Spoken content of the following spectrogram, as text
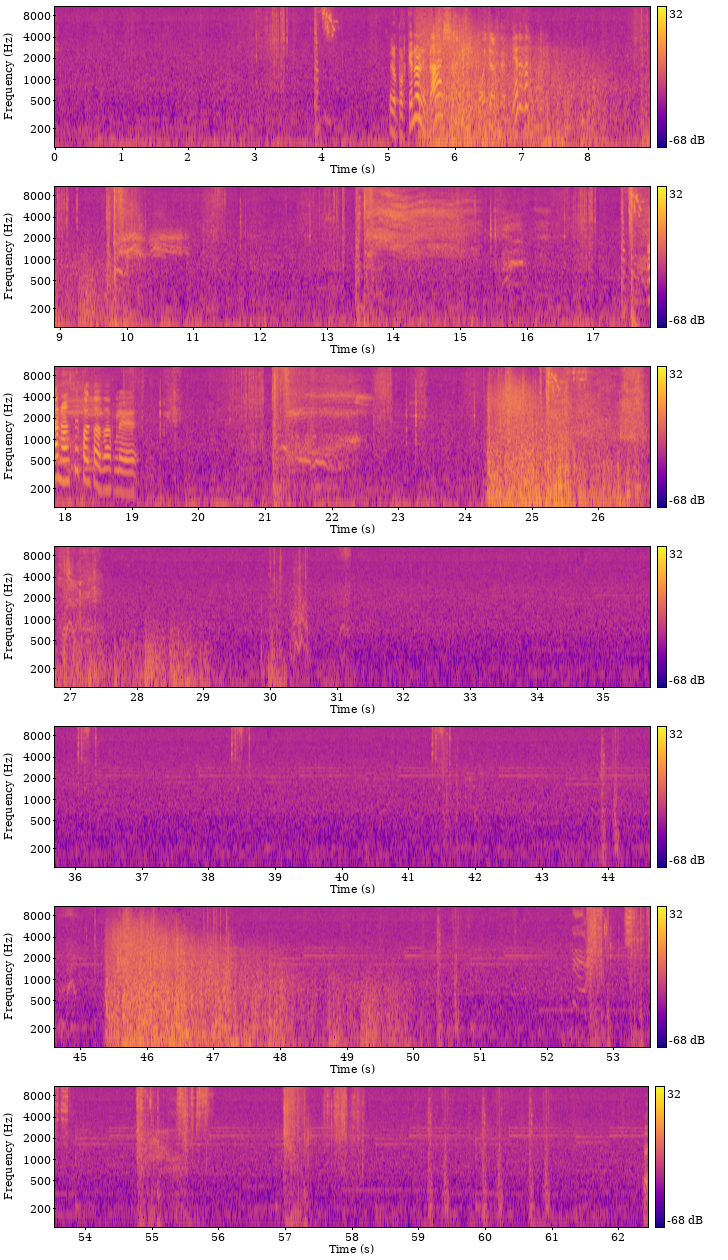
¿Pero por qué no le das? ¡Pollas de mierda! Ah, no hace falta darle...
